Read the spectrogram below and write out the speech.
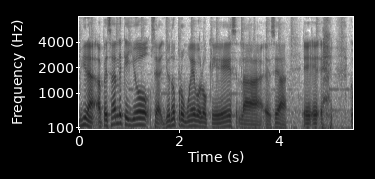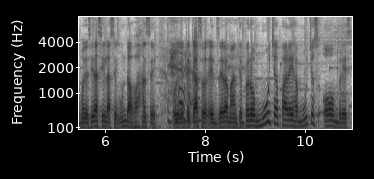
Mira, a pesar de que yo, o sea, yo no promuevo lo que es la, o sea, eh, eh, como decir así, la segunda base, o en este caso el ser amante, pero muchas parejas, muchos hombres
